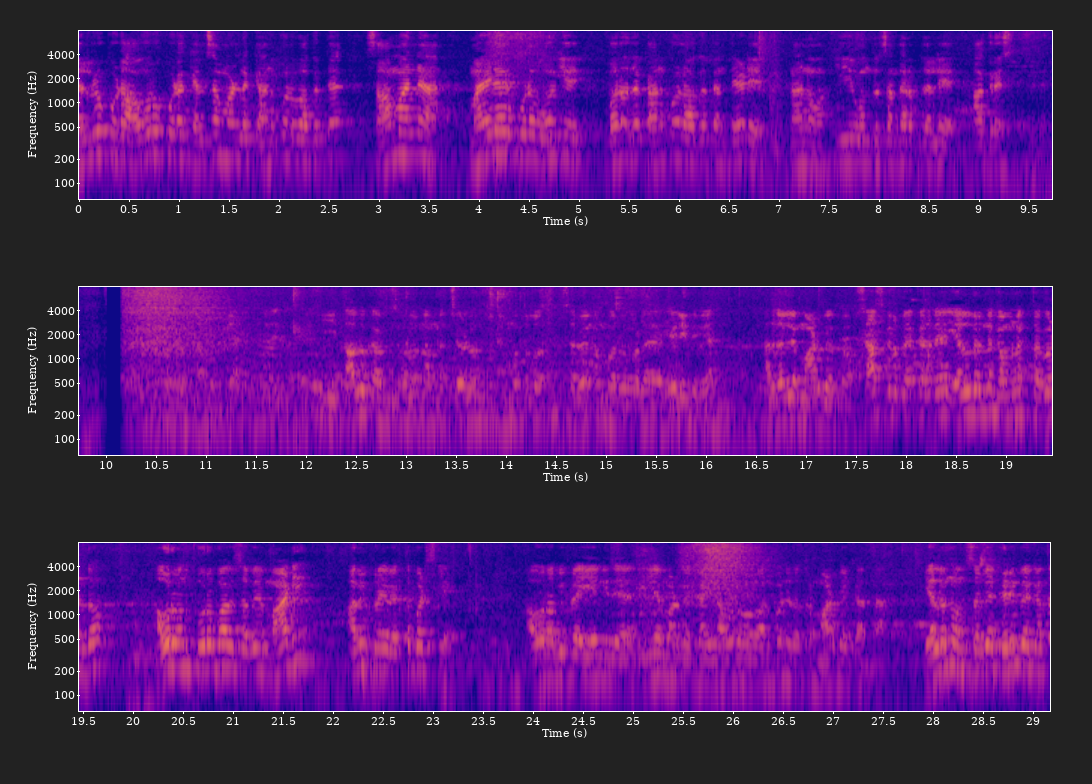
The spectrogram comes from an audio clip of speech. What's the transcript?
ಎಲ್ಲರೂ ಕೂಡ ಅವರು ಕೂಡ ಕೆಲಸ ಮಾಡಲಿಕ್ಕೆ ಅನುಕೂಲವಾಗುತ್ತೆ. ಸಾಮಾನ್ಯ ಮಹಿಳೆಯರು ಕೂಡ ಹೋಗಿ ಬರೋದಕ್ಕೆ ಅನುಕೂಲ ಆಗುತ್ತೆ ಅಂತೇಳಿ ನಾನು ಈ ಒಂದು ಸಂದರ್ಭದಲ್ಲಿ ಆಗ್ರಹಿಸುತ್ತಿದ್ದೇನೆ. ಈ ತಾಲೂಕು ಆಫೀಸ್ಗಳು ನಮ್ಮ ಚೇಳೂರು ಸುತ್ತಮುತ್ತಲು ಸರ್ವೆ ನಂಬರ್ಗಳ ಹೇಳಿದ್ದೀವಿ ಅದರಲ್ಲೇ ಮಾಡಬೇಕು. ಶಾಸಕರು ಬೇಕಾದರೆ ಎಲ್ಲರನ್ನ ಗಮನಕ್ಕೆ ತಗೊಂಡು ಅವರು ಒಂದು ಪೂರ್ವಭಾವಿ ಸಭೆ ಮಾಡಿ ಅಭಿಪ್ರಾಯ ವ್ಯಕ್ತಪಡಿಸಲಿ ಅವ್ರ ಅಭಿಪ್ರಾಯ ಏನಿದೆ ಇಲ್ಲೇ ಮಾಡಬೇಕಾ ಇಲ್ಲ ಅವರು ಅನ್ಕೊಂಡಿರೋ ಹತ್ರ ಮಾಡಬೇಕಾ ಅಂತ ಎಲ್ಲರನ್ನೂ ಒಂದು ಸಭೆ ಕರಿಬೇಕಂತ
